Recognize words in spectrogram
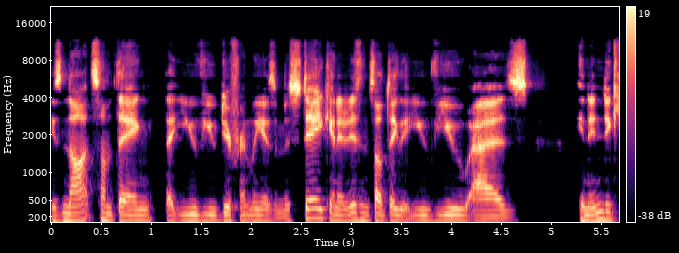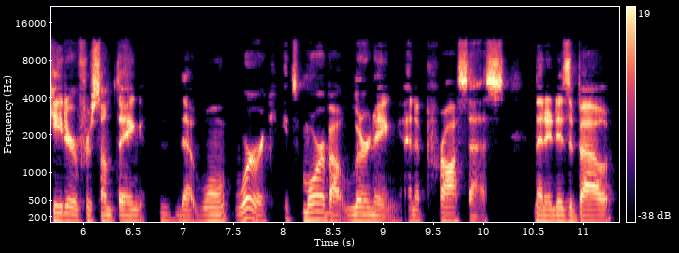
is not something that you view differently as a mistake. And it isn't something that you view as an indicator for something that won't work. It's more about learning and a process than it is about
